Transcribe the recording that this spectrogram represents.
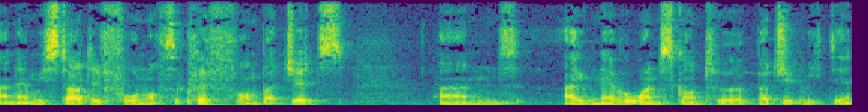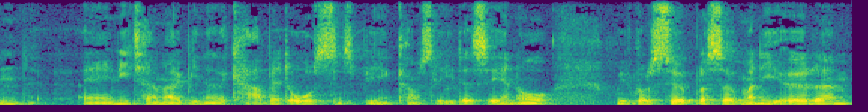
and then we started falling off the cliff on budgets and I've never once gone to a budget meeting any time I've been in the cabinet or since being council leader saying, oh, we've got a surplus of money here, um,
